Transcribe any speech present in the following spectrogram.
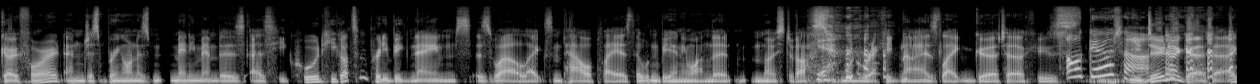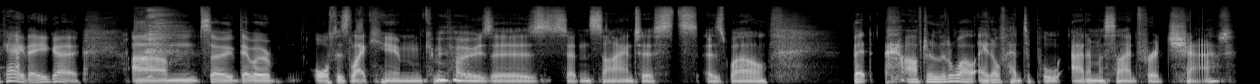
go for it and just bring on as many members as he could. He got some pretty big names as well, like some power players. There wouldn't be anyone that most of us Yeah. would recognize, like Goethe, who's. Oh, Goethe. You do know Goethe. Okay, there you go. Um, so there were authors like him, mm-hmm. composers, certain scientists as well. But after a little while, Adolf had to pull Adam aside for a chat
